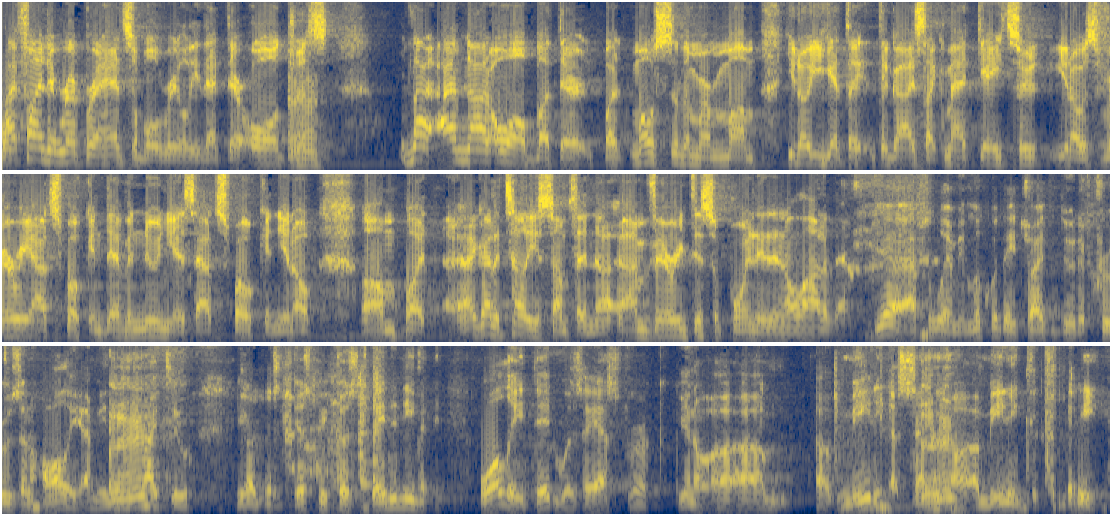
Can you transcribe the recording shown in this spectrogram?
I find it reprehensible, really, that they're all uh-huh. just uh-huh not I'm not all, but they're but most of them are mum. You know, you get the, the guys like Matt Gaetz, who you know is very outspoken. Devin Nunes outspoken. You know, um, but I got to tell you something. Uh, I'm very disappointed in a lot of them. Yeah, absolutely. I mean, look what they tried to do to Cruz and Hawley. I mean, they mm-hmm. tried to, you know, just just because they didn't even all they did was ask for you know uh, um, a meeting, a, mm-hmm. a meeting a committee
